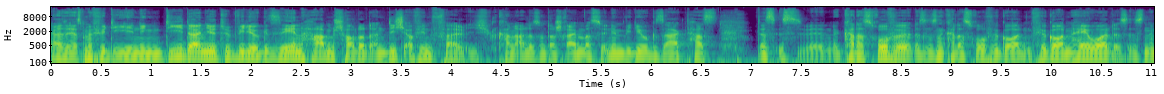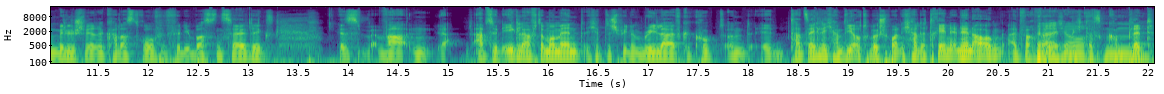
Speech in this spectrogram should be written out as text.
Ja, also erstmal für diejenigen, die dein YouTube-Video gesehen haben, Shoutout an dich auf jeden Fall. Ich kann alles unterschreiben, was du in dem Video gesagt hast. Das ist äh, eine Katastrophe. Das ist eine Katastrophe für Gordon Hayward. Das ist eine mittelschwere Katastrophe für die Boston Celtics. Es war ein absolut ekelhafter Moment. Ich habe das Spiel im Real Life geguckt und äh, tatsächlich haben wir auch drüber gesprochen. Ich hatte Tränen in den Augen, einfach weil ja, mich das hm. komplett,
